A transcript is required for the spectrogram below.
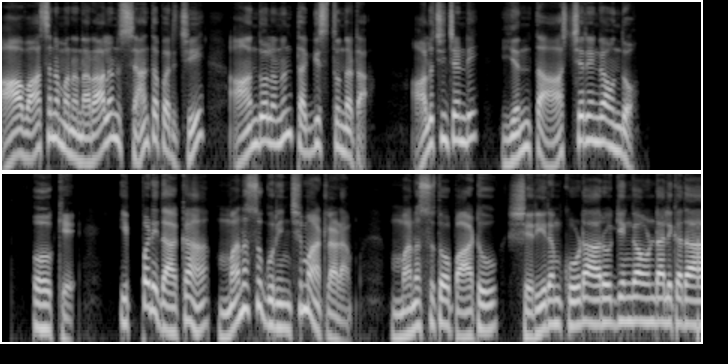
ఆ వాసన మన నరాలను శాంతపరిచి ఆందోళనను తగ్గిస్తుందట. ఆలోచించండి ఎంత ఆశ్చర్యంగా ఉందో. ఓకే. ఇప్పటిదాకా మనసు గురించి మాట్లాడాం. మనసుతో పాటు శరీరం కూడా ఆరోగ్యంగా ఉండాలి కదా.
